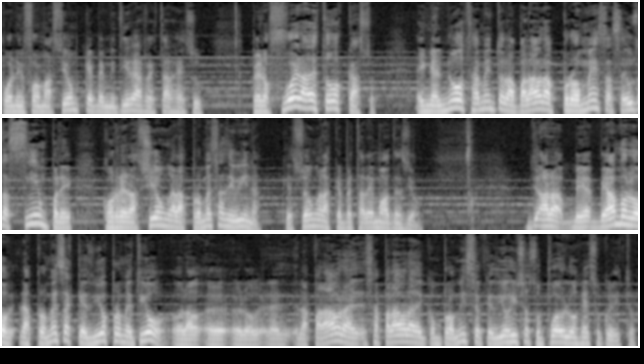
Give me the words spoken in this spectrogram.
por la información que permitiera arrestar a Jesús. Pero fuera de estos dos casos, en el Nuevo Testamento la palabra promesa se usa siempre con relación a las promesas divinas, que son a las que prestaremos atención. Ahora, veamos las promesas que Dios prometió, o la, eh, las palabras, esas palabras de compromiso que Dios hizo a su pueblo en Jesucristo.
